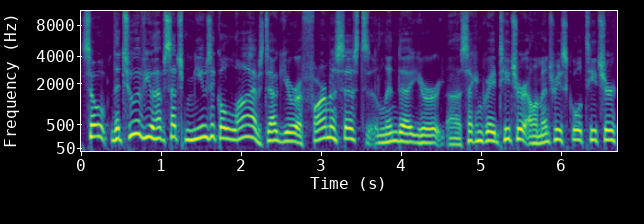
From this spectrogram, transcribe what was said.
So, the two of you have such musical lives. Doug, you're a pharmacist. Lynda, you're a second grade teacher, elementary school teacher.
